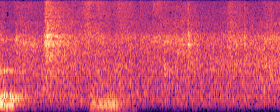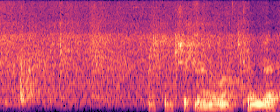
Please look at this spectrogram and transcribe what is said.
vers. Kicsit nálam a könyvek.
